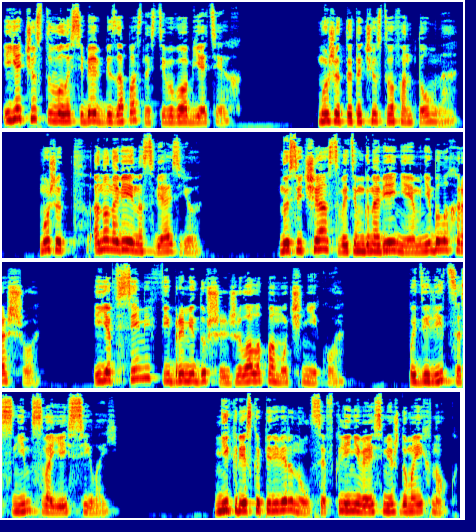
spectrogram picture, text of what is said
и я чувствовала себя в безопасности в его объятиях. Может, это чувство фантомно, может, оно навеяно связью. Но сейчас, в эти мгновения, мне было хорошо, и я всеми фибрами души желала помочь Нику, поделиться с ним своей силой. Ник резко перевернулся, вклиниваясь между моих ног.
